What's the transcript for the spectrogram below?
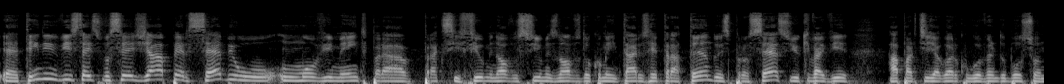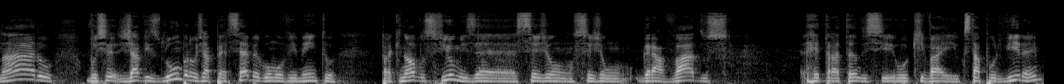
É, tendo em vista isso, você já percebe o, um movimento para que se filme novos filmes, novos documentários retratando esse processo e o que vai vir a partir de agora com o governo do Bolsonaro? Você já vislumbra ou já percebe algum movimento para que novos filmes é, sejam, sejam gravados retratando esse, o que vai o que está por vir, hein?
